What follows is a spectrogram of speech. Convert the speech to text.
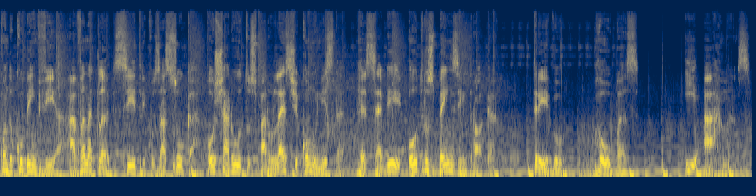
Quando Cuba envia Havana Club cítricos, açúcar ou charutos para o leste comunista, recebe outros bens em troca: trigo, roupas, e armas.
